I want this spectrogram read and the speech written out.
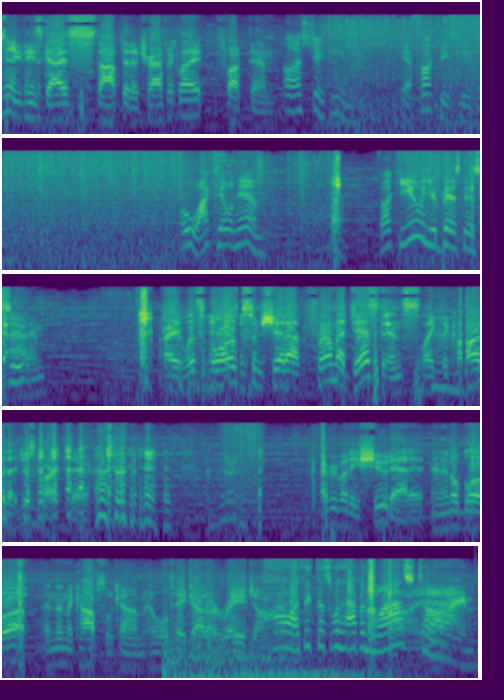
See these guys stopped at a traffic light? Fuck them. Oh, that's JT. Yeah, fuck these people. Oh, I killed him. fuck you and your business Got suit. him. All right, let's blow some shit up from a distance, like the car that just parked there. Everybody shoot at it, and it'll blow up, and then the cops will come, and we'll take out our rage on them. Oh, I think that's what happened last yeah. time.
